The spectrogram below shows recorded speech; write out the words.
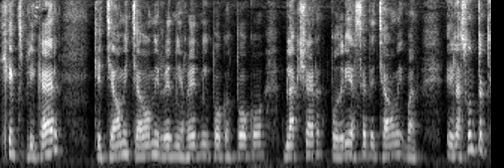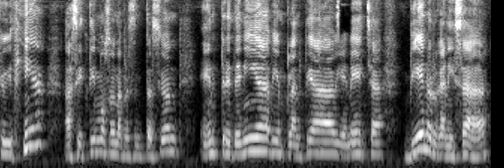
y explicar que Xiaomi, Xiaomi, Redmi, Redmi, poco a poco, Black Shark podría ser de Xiaomi. Bueno, el asunto es que hoy día asistimos a una presentación entretenida, bien planteada, bien hecha, bien organizada,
